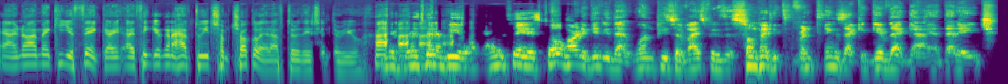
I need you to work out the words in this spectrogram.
Yeah, I know I'm making you think. I, I think you're going to have to eat some chocolate after this interview. it's going to be, like, I would say it's so hard to give you that one piece of advice because there's so many different things I could give that guy at that age.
